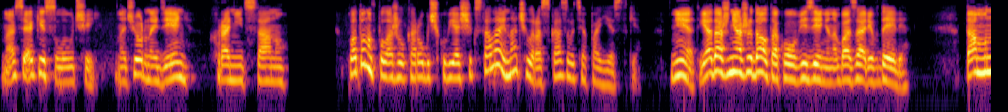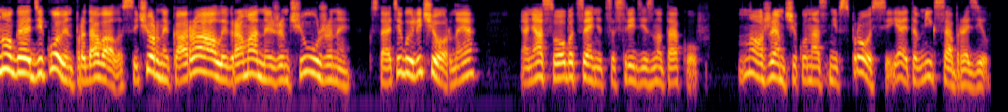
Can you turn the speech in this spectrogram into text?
«На всякий случай. На черный день хранить стану». Платонов положил коробочку в ящик стола и начал рассказывать о поездке. «Нет, я даже не ожидал такого везения на базаре в Дели. Там много диковин продавалось, и черный коралл, и громадные жемчужины. Кстати, были черные. Они особо ценятся среди знатоков. Но жемчуг у нас не в спросе, я это вмиг сообразил.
